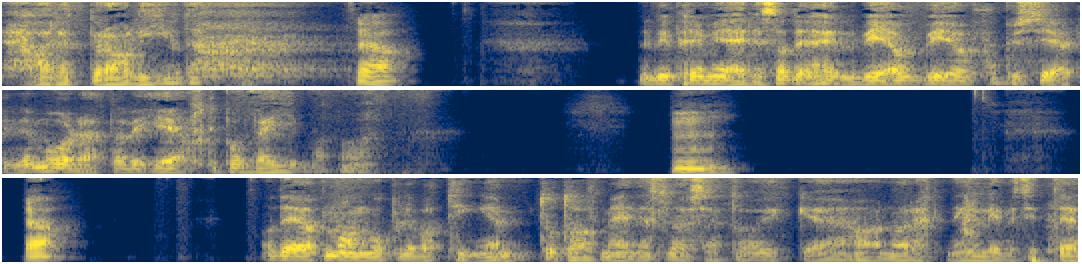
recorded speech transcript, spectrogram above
har et bra liv, da. Ja. Vi premieres av det hele. Vi er, vi er fokusert, vi er målretta, vi er alltid på vei mot noe. Mm. Ja. Og det at mange opplever at ting er totalt meningsløshet og ikke har noen retning i livet sitt, det,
